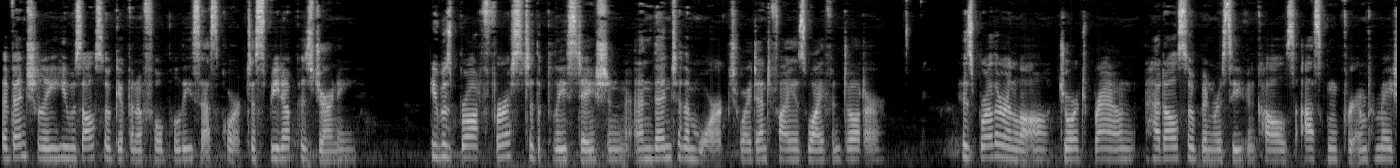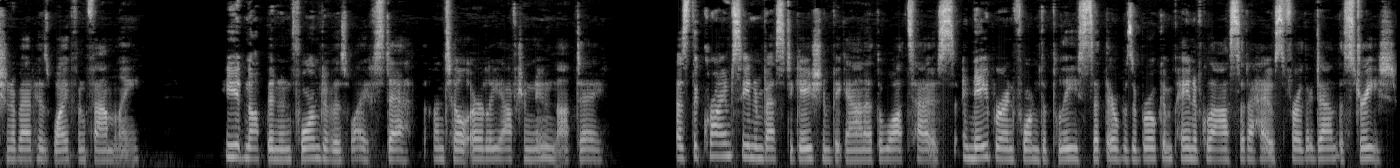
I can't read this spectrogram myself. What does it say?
Eventually, he was also given a full police escort to speed up his journey. He was brought first to the police station and then to the morgue to identify his wife and daughter. His brother in law, George Brown, had also been receiving calls asking for information about his wife and family. He had not been informed of his wife's death until early afternoon that day. As the crime scene investigation began at the Watts house, a neighbour informed the police that there was a broken pane of glass at a house further down the street.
